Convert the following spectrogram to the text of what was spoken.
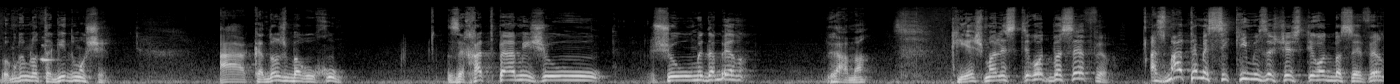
ואומרים לו, תגיד משה, הקדוש ברוך הוא, זה חד פעמי שהוא, שהוא מדבר. למה? כי יש מלא סתירות בספר. אז מה אתם מסיקים מזה שיש סתירות בספר?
